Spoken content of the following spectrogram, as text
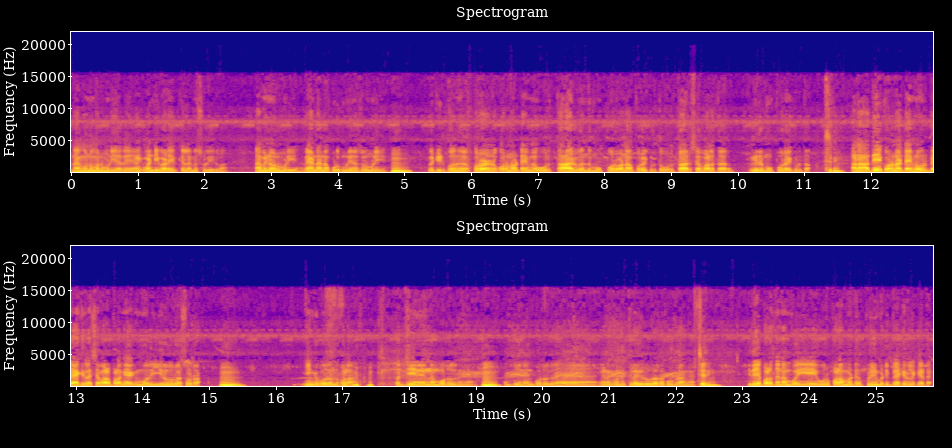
நாங்க ஒன்றும் பண்ண முடியாது. எனக்கு வண்டி வாடகை இருக்கு எல்லாமே சொல்லிடுவான். நாம என்ன பண்ண முடியும்? வேண்டாம் நான் கொடுக்க முடியும் சொல்ல முடியும்? வெட்டிட்டு போங்க கொரோனா கொரோனா டைம்ல ஒரு தார் வந்து முப்பது ரூபா நாற்பது ரூபாய்க்கு கொடுத்தோம். ஒரு தார் செவ்வாழை தார் வெறும் முப்பது ரூபாய்க்கு கொடுத்தான். ஆனா அதே கொரோனா டைம்ல ஒரு பேக்கரியில செவ்வாழை பழம் கேட்கும் போது இருபது ரூபா சொல்றான். எங்க போகுது அந்த பழம். இப்போ ஜீனன் நான் போட்டிருக்கிறேங்க. ஜீனன் போட்டிருக்கிற எனக்கு வந்து கிலோ இருபது ரூபா தான் கொடுக்குறாங்க. சரிங்க. இதே பழத்தை நான் போய் ஒரு பழம் மட்டும் புளியம்பட்டி பேக்கரியில் கேட்டேன்.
